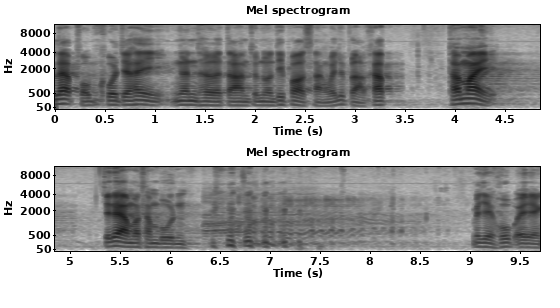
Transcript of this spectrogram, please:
และผมควรจะให้เงินเธอตามจำนวนที่พ่อสั่งไว้หรือเปล่าครับ ถ้าไม่ จะได้เอามาทำบุญ ไม่ใช่ฮุบเอง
